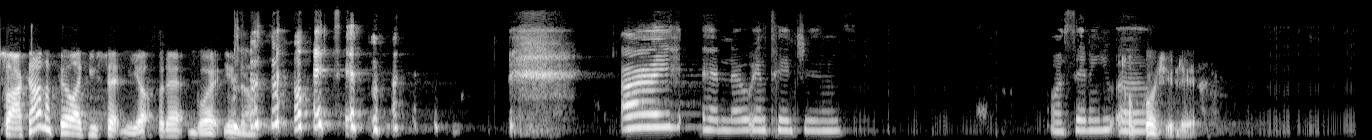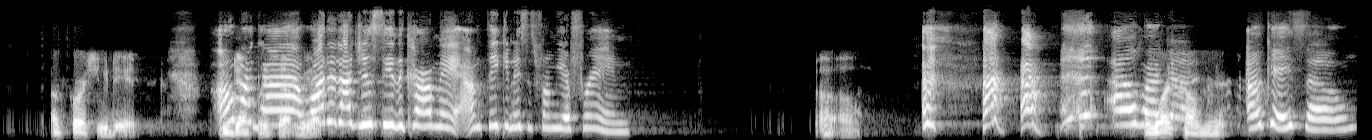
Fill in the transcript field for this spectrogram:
So I kind of feel like you set me up for that, but you know, No, I did not. I had no intentions on setting you up. of course you did. Of course you did. Oh my god! Why did I just see the comment? I'm thinking this is from your friend. Uh oh. oh my What god! comment? Okay, so,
